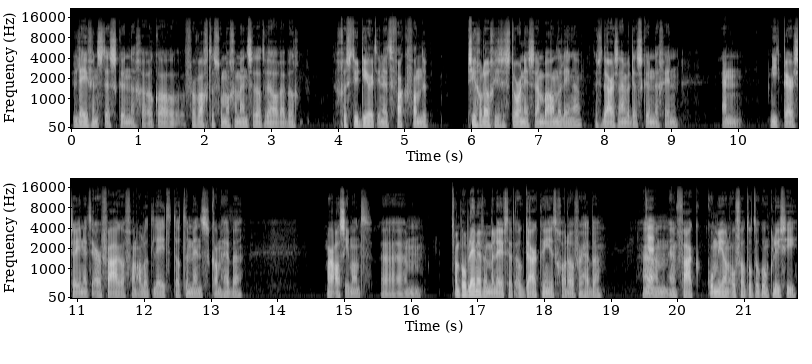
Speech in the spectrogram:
levensdeskundige, ook al verwachten sommige mensen dat wel. We hebben gestudeerd in het vak van de psychologische stoornissen en behandelingen. Dus daar zijn we deskundig in. En niet per se in het ervaren van al het leed dat de mens kan hebben. Maar als iemand ehm, een probleem heeft met mijn leeftijd, ook daar kun je het gewoon over hebben. Ja. Ehm, En vaak kom je dan ofwel tot de conclusie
